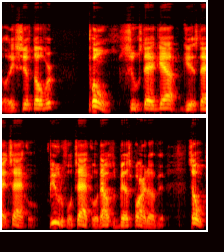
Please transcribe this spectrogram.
So they shift over, boom, shoots that gap, gets that tackle. Beautiful tackle. That was the best part of it. So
